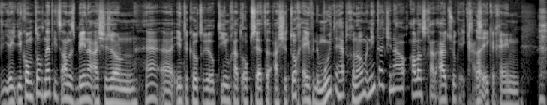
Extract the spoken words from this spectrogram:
je, je komt toch net iets anders binnen als je zo'n hè, eh, intercultureel team gaat opzetten. Als je toch even de moeite hebt genomen. Niet dat je nou alles gaat uitzoeken. Ik ga Nee. zeker geen eh,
